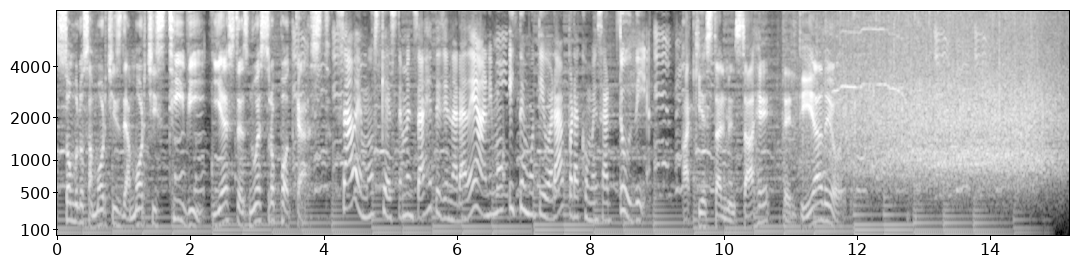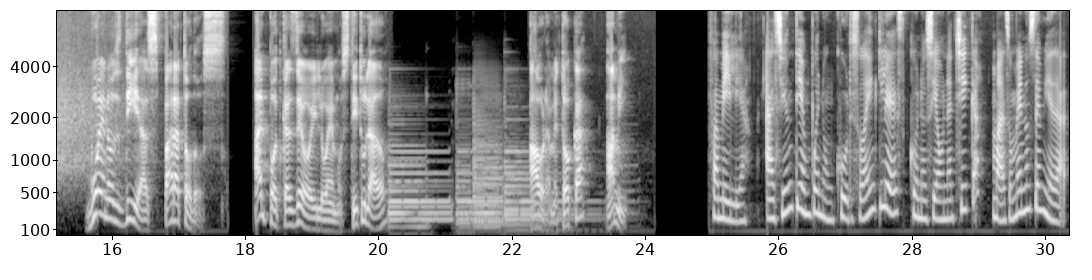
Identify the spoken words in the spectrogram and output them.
Somos los Amorchis de Amorchis TV y este es nuestro podcast. Sabemos que este mensaje te llenará de ánimo y te motivará para comenzar tu día. Aquí está el mensaje del día de hoy. Buenos días para todos. Al podcast de hoy lo hemos titulado Ahora me toca a mí. Familia, hace un tiempo en un curso de inglés conocí a una chica más o menos de mi edad.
